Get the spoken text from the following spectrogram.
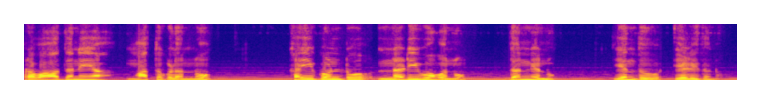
ಪ್ರವಾದನೆಯ ಮಾತುಗಳನ್ನು ಕೈಗೊಂಡು ನಡೆಯುವವನು ಧನ್ಯನು ಎಂದು ಹೇಳಿದನು.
